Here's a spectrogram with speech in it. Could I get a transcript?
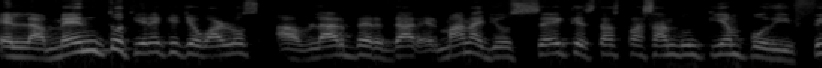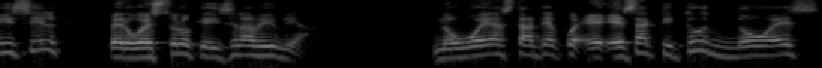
El lamento tiene que llevarlos a hablar verdad. Hermana, yo sé que estás pasando un tiempo difícil, pero esto es lo que dice la Biblia. No voy a estar de acuerdo. E-, esa actitud no es,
